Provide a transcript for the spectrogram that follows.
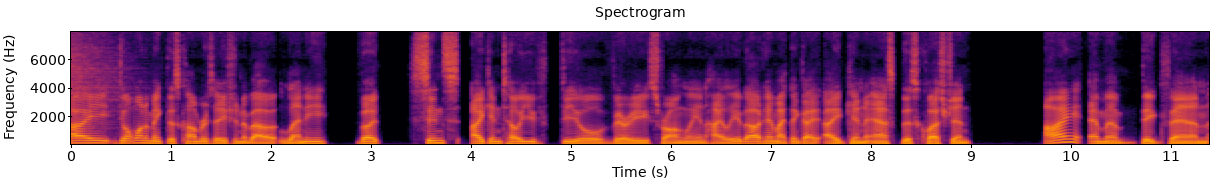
I don't want to make this conversation about Lenny, but since I can tell you feel very strongly and highly about him, I think I, I can ask this question. I am a big fan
